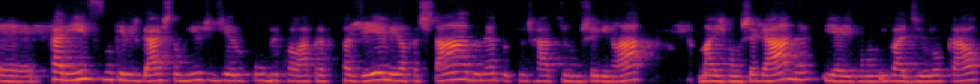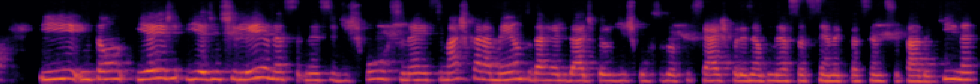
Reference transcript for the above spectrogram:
é caríssimo, que eles gastam rios de dinheiro público lá para fazer, meio afastado, né? Para que os ratos não cheguem lá mas vão chegar, né? E aí vão invadir o local. E então, e, aí, e a gente lê nesse, nesse discurso, né, esse mascaramento da realidade pelos discursos oficiais, por exemplo, nessa cena que está sendo citada aqui, né?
